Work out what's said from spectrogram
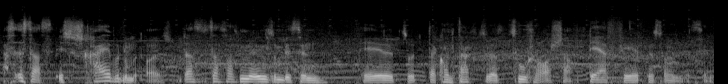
Was ist das? Ich schreibe nur mit euch. Das ist das, was mir irgendwie so ein bisschen fehlt. So der Kontakt zu der Zuschauerschaft, der fehlt mir so ein bisschen.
